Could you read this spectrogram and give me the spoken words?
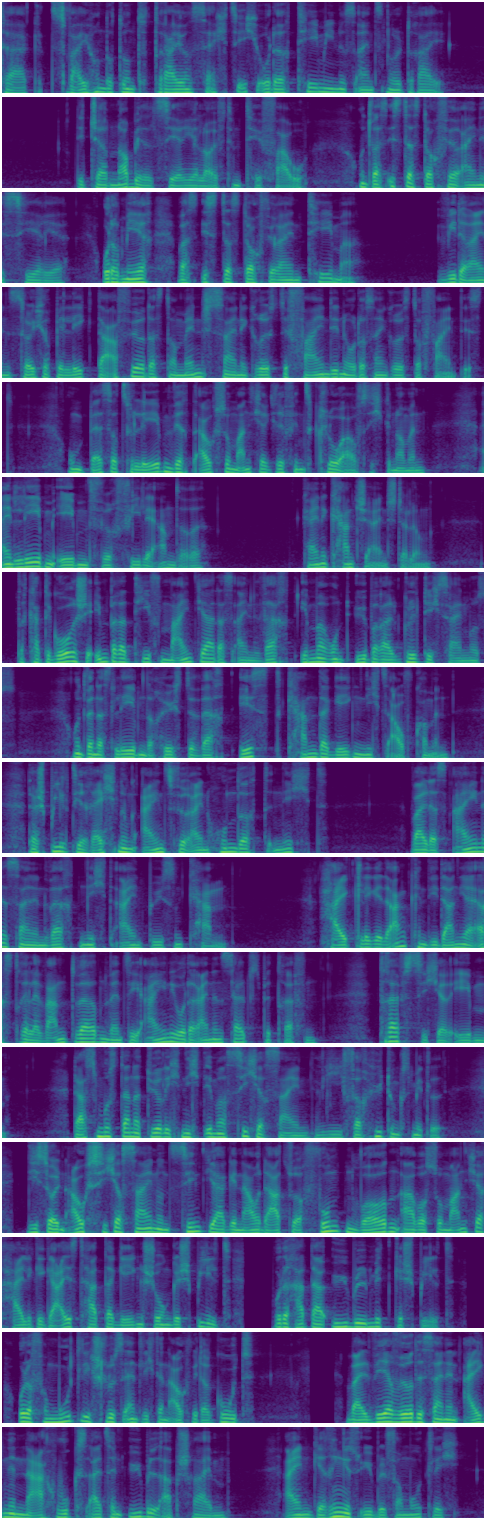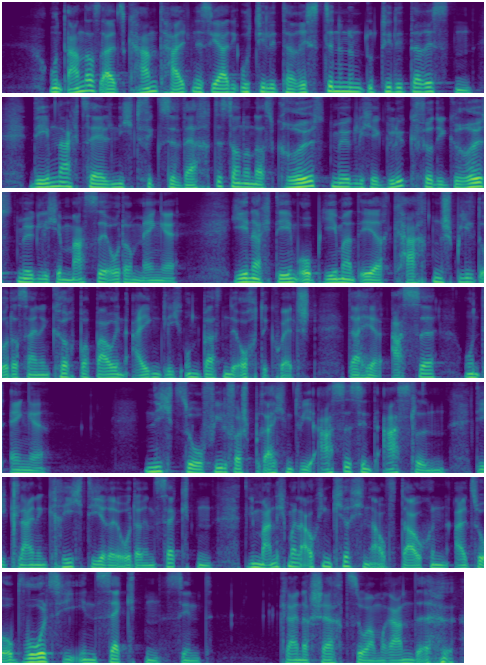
Tag 263 oder T-103. Die Tschernobyl-Serie läuft im TV. Und was ist das doch für eine Serie? Oder mehr, was ist das doch für ein Thema? Wieder ein solcher Beleg dafür, dass der Mensch seine größte Feindin oder sein größter Feind ist. Um besser zu leben, wird auch so mancher Griff ins Klo auf sich genommen. Ein Leben eben für viele andere. Keine Kantsche Einstellung. Der kategorische Imperativ meint ja, dass ein Wert immer und überall gültig sein muss. Und wenn das Leben der höchste Wert ist, kann dagegen nichts aufkommen. Da spielt die Rechnung 1 für ein 100 nicht, weil das eine seinen Wert nicht einbüßen kann. Heikle Gedanken, die dann ja erst relevant werden, wenn sie eine oder einen selbst betreffen. Treffsicher eben. Das muss dann natürlich nicht immer sicher sein, wie Verhütungsmittel, die sollen auch sicher sein und sind ja genau dazu erfunden worden, aber so mancher Heilige Geist hat dagegen schon gespielt oder hat da übel mitgespielt. Oder vermutlich schlussendlich dann auch wieder gut. Weil wer würde seinen eigenen Nachwuchs als ein Übel abschreiben? Ein geringes Übel vermutlich. Und anders als Kant halten es ja die Utilitaristinnen und Utilitaristen. Demnach zählen nicht fixe Werte, sondern das größtmögliche Glück für die größtmögliche Masse oder Menge. Je nachdem, ob jemand eher Karten spielt oder seinen Körperbau in eigentlich unpassende Orte quetscht, daher Asse und Enge. Nicht so vielversprechend wie Asse sind Asseln, die kleinen Kriechtiere oder Insekten, die manchmal auch in Kirchen auftauchen, also obwohl sie Insekten sind. Kleiner Scherz so am Rande.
